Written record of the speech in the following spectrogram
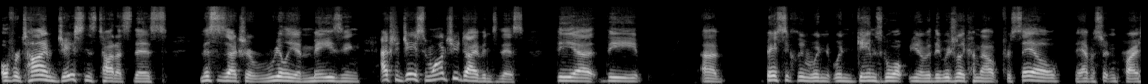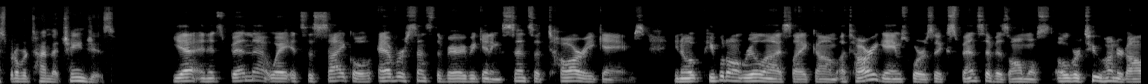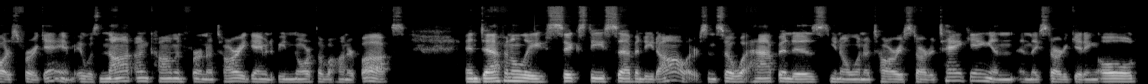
Over time, Jason's taught us this. And this is actually really amazing. Actually, Jason, why don't you dive into this? The uh the uh basically when when games go up, you know, they originally come out for sale, they have a certain price, but over time that changes. Yeah, and it's been that way. It's the cycle ever since the very beginning, since Atari games. You know, people don't realize like um, Atari games were as expensive as almost over two hundred dollars for a game. It was not uncommon for an Atari game to be north of a hundred bucks, and definitely 60 70 dollars. And so what happened is, you know, when Atari started tanking and and they started getting old,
